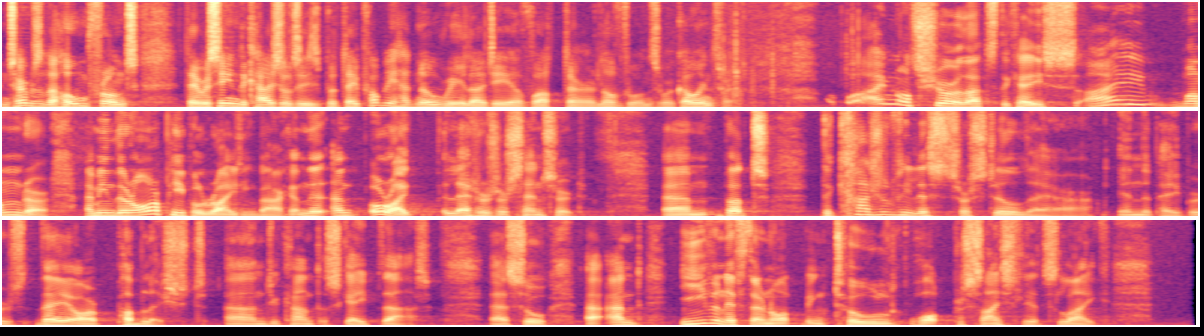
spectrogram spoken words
In terms of the home front, they were seeing the casualties, but they probably had no real idea of what their loved ones were going through. I'm not sure that's the case. I wonder. I mean, there are people writing back, and, the, and all right, letters are censored. Um, but the casualty lists are still there in the papers. They are published, and you can't escape that. Uh, so, uh, and even if they're not being told what precisely it's like,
